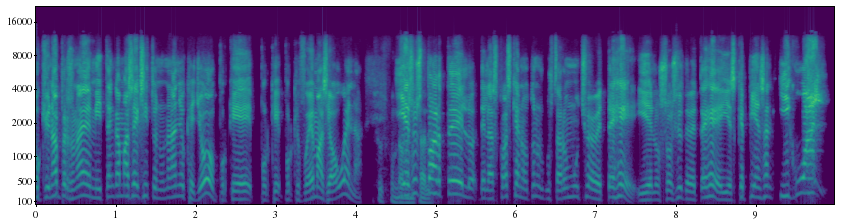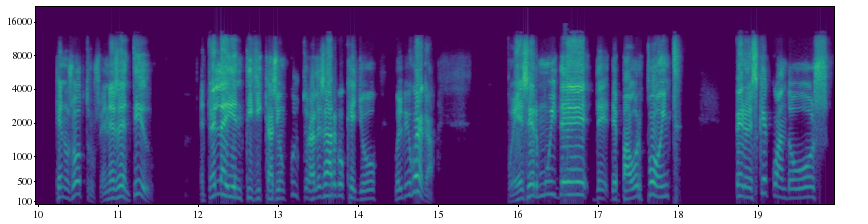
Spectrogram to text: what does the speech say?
o que una persona de mí tenga más éxito en un año que yo, porque, porque, porque fue demasiado buena. y eso es parte de, de, las cosas que a nosotros nos gustaron mucho de BTG y de los socios de BTG, y es que piensan igual que nosotros en ese sentido. Entonces la identificación cultural es algo que yo vuelvo y juega. Puede ser muy de, PowerPoint, pero es que cuando vos,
